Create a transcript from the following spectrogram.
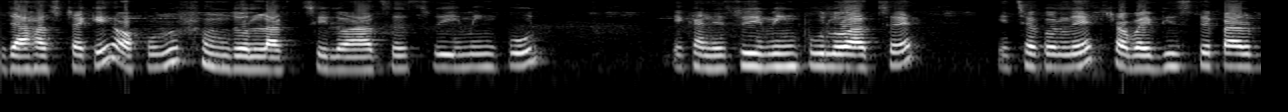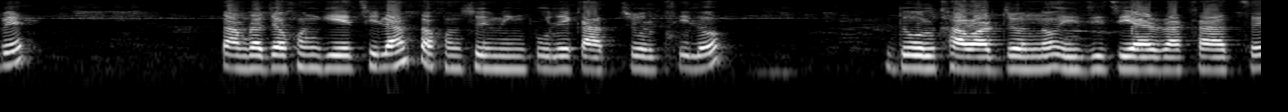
জাহাজটাকে অপরূপ সুন্দর লাগছিল। আছে সুইমিং পুল, এখানে সুইমিং পুলও আছে। ইচ্ছা করলে সবাই ভিজতে পারবে। তো আমরা যখন গিয়েছিলাম তখন সুইমিং পুলে কাজ চলছিল। দোল খাওয়ার জন্য ইজি চেয়ার রাখা আছে।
